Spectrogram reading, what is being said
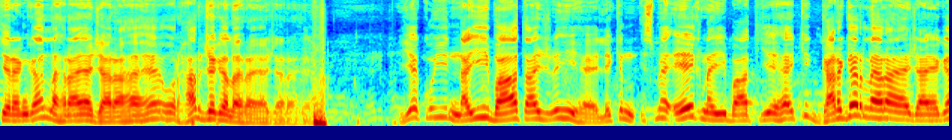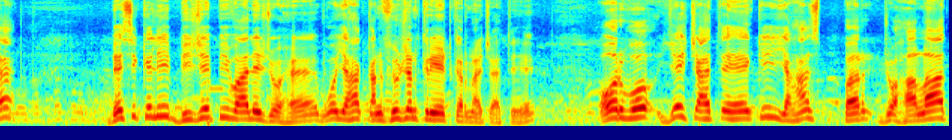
तिरंगा लहराया जा रहा है और हर जगह लहराया जा रहा है। ये कोई नई बात आज नहीं है, लेकिन इसमें एक नई बात यह है कि घर घर लहराया जाएगा बेसिकली बीजेपी वाले जो हैं, वो यहाँ कन्फ्यूज़न क्रिएट करना चाहते हैं। और वो ये चाहते हैं कि यहाँ पर जो हालात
